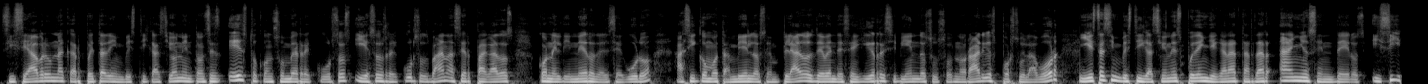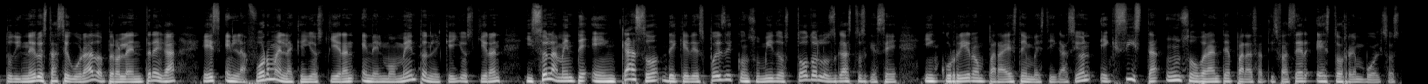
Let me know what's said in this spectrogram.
Si se abre una carpeta de investigación, entonces esto consume recursos y esos recursos van a ser pagados con el dinero del seguro, así como también los empleados deben de seguir recibiendo sus honorarios por su labor y estas investigaciones pueden llegar a tardar años enteros. Y sí, tu dinero está asegurado, pero la entrega es en la forma en la que ellos quieran, en el momento en el que ellos quieran y solamente en caso de que después de consumidos todos los gastos que incurrieron para esta investigación exista un sobrante para satisfacer estos reembolsos.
